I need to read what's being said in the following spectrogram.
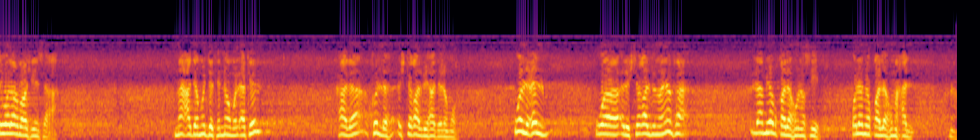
طوال 24 ساعة. ما عدا مدة النوم والأكل هذا كله اشتغال بهذه الأمور. والعلم والاشتغال بما ينفع لم يبقى له نصيب ولم يبقى له محل. نعم.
